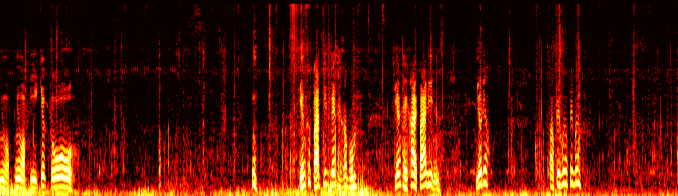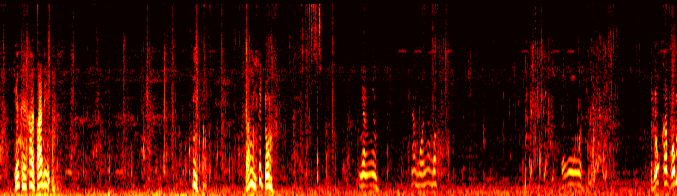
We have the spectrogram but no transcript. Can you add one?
หยวบหยวบอีกจักโตอื้อเสียงคือปลาติดเบ็ดครับผม เสียงไข่ไข่ปลาดิน เดี๋ยวเดี๋ยวเอาไปเบิ่งไปเบิ่ง สียงไข่ข่ายๆปลาดินี่หลังนี้ก็จมยังยังยังบ่ยังบ่โอ้ยลุกครับผม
